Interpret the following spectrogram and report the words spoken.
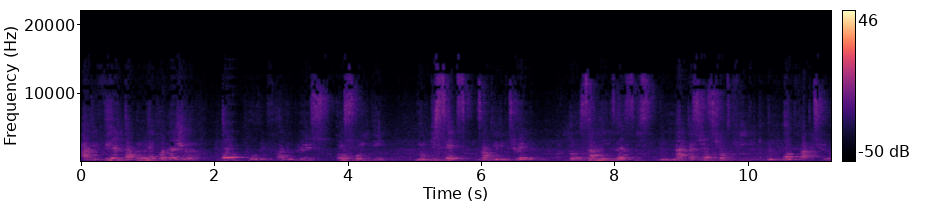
à des véritables maîtres nageurs, ont pour une fois de plus consolidé nos biceps intellectuels dans un exercice de natation scientifique de haute facture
